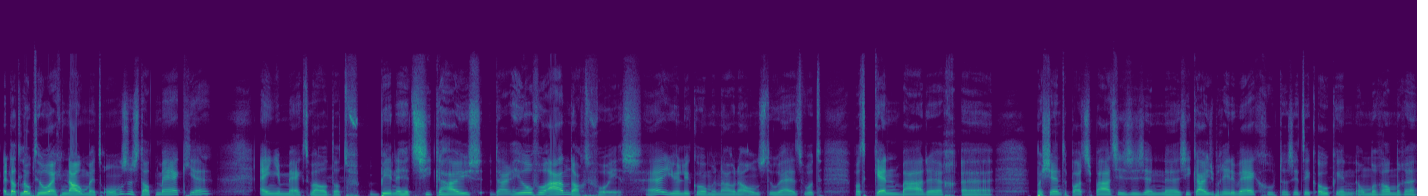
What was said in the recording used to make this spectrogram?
en dat loopt heel erg nauw met ons, dus dat merk je. En je merkt wel dat binnen het ziekenhuis daar heel veel aandacht voor is. Hè? Jullie komen nou naar ons toe, hè? het wordt wat kenbaarder. patiëntenparticipatie is een ziekenhuisbrede werkgroep, daar zit ik ook in, onder andere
